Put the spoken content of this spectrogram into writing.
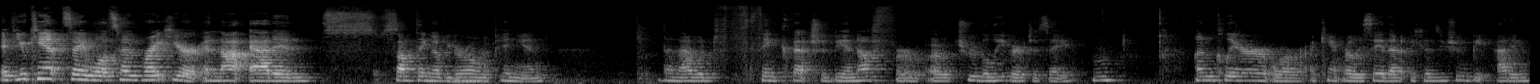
if you can't say well it says right here and not add in something of your own opinion then i would think that should be enough for a true believer to say hmm, unclear or i can't really say that because you shouldn't be adding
